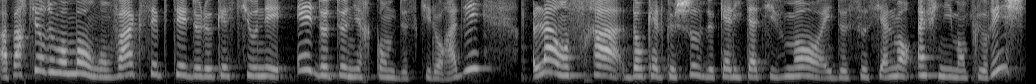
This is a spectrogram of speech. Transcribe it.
À partir du moment où on va accepter de le questionner et de tenir compte de ce qu'il aura dit, là, on sera dans quelque chose de qualitativement et de socialement infiniment plus riche,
